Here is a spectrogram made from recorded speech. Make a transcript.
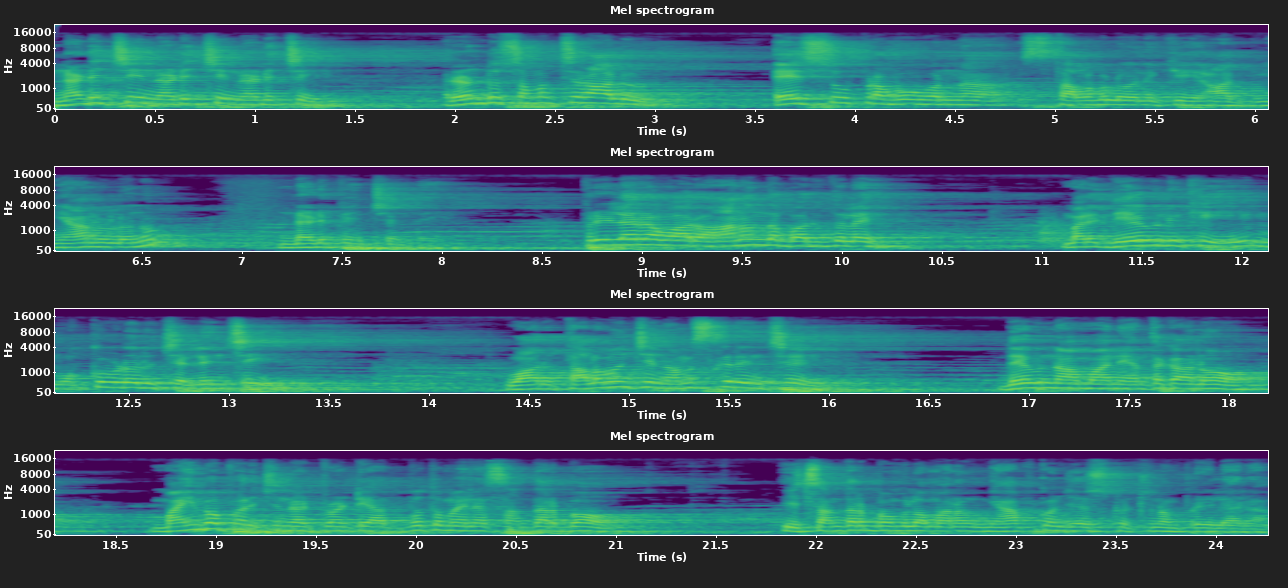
నడిచి నడిచి నడిచి రెండు సంవత్సరాలు యేసు ప్రభు ఉన్న స్థలంలోనికి ఆ జ్ఞానులను నడిపించింది. ప్రిల్లర వారు ఆనందభరితులై మరి దేవునికి మొక్కుబడులు చెల్లించి వారు తల వంచి నమస్కరించి దేవుని నామాన్ని ఎంతగానో మహిమపరిచినటువంటి అద్భుతమైన సందర్భం ఈ సందర్భంలో మనం జ్ఞాపకం చేసుకుంటున్నాం ప్రియులరా.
